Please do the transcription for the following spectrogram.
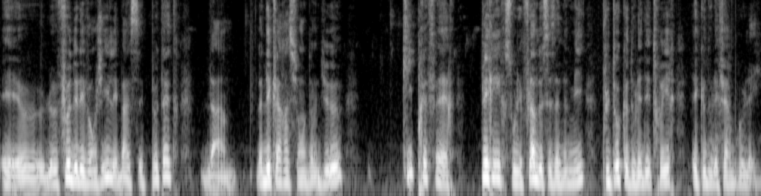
Et euh, le feu de l'Évangile, eh ben, c'est peut-être la déclaration d'un Dieu qui préfère périr sous les flammes de ses ennemis plutôt que de les détruire et que de les faire brûler.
